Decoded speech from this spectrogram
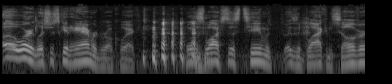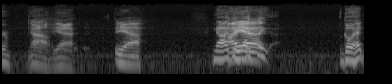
Oh, word! Let's just get hammered real quick. Let's watch this team with is it black and silver? Oh yeah. Yeah, No, I I, think I, uh, think Go ahead.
